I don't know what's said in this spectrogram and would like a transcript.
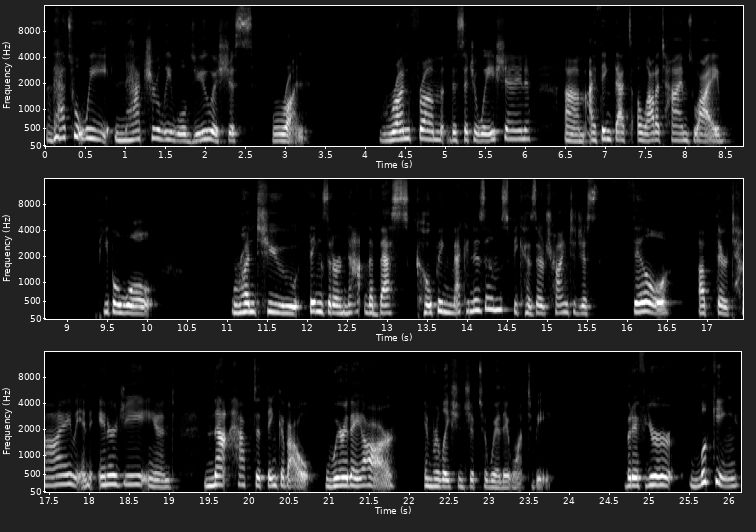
That's what we naturally will do is just run, run from the situation. Um, I think that's a lot of times why people will run to things that are not the best coping mechanisms because they're trying to just fill up their time and energy and not have to think about where they are in relationship to where they want to be. But if you're looking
